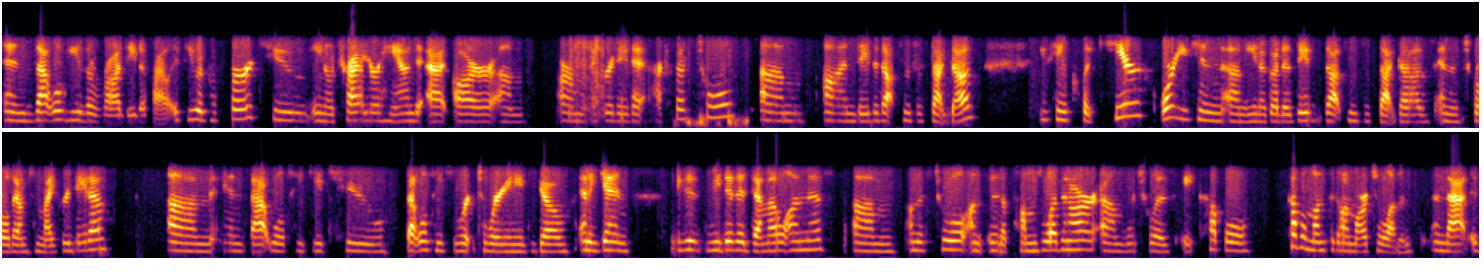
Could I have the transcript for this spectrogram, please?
and that will be the raw data file. If you would prefer to, you know, try your hand at our um, our microdata access tool um, on data.census.gov, you can click here, or you can, um, you know, go to data.census.gov and then scroll down to microdata, um, and that will take you to that will take you to where you need to go. And again, we did we did a demo on this um, on this tool on, in the PUMS webinar, um, which was a couple couple months ago on March 11th, and that is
